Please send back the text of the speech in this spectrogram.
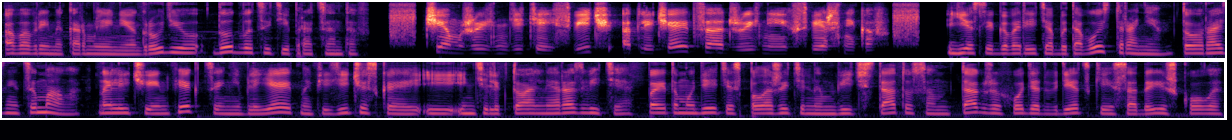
а во время кормления грудью до 20%. Чем жизнь детей с ВИЧ отличается от жизни их сверстников? Если говорить о бытовой стороне, то разницы мало. Наличие инфекции не влияет на физическое и интеллектуальное развитие, поэтому дети с положительным ВИЧ-статусом также ходят в детские сады и школы,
